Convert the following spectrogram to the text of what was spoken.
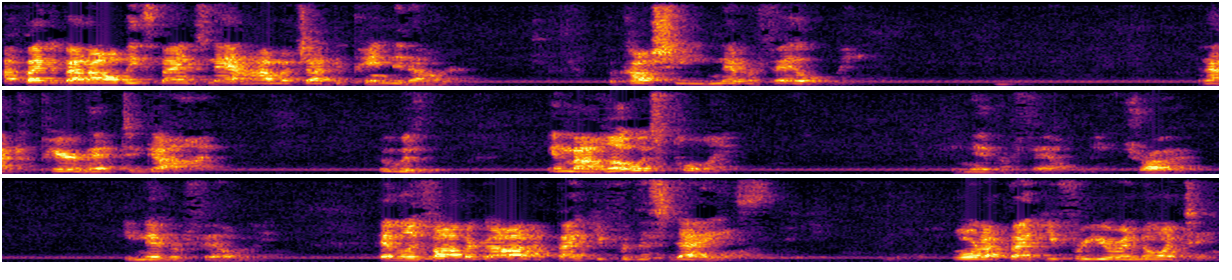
I think about all these things now, how much I depended on her because she never failed me. And I compare that to God, who was in my lowest point. He never failed me. Right. He never failed me. Heavenly Father God, I thank you for this day. Lord, I thank you for your anointing.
